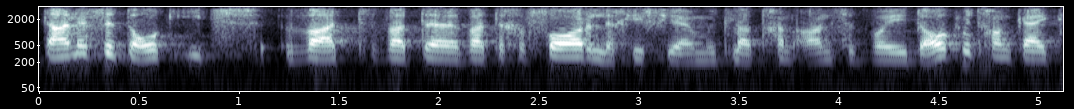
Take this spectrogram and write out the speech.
dan is dit dalk iets wat wat 'n wat 'n gevaarliggie vir jou moet laat gaan aansit waar jy dalk moet gaan kyk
